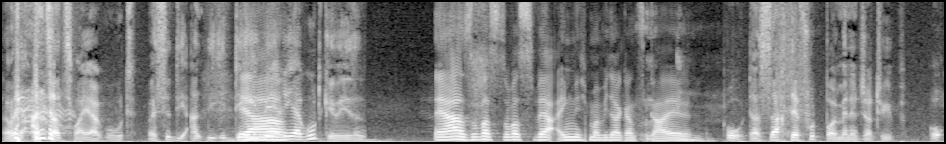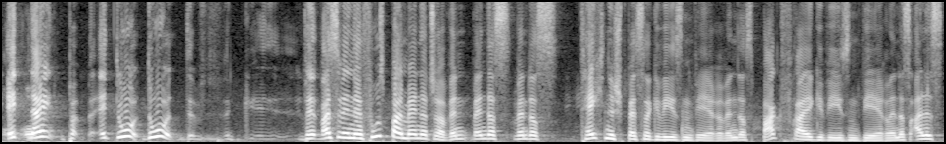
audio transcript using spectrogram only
Aber der Ansatz war ja gut. Weißt du, die, die Idee Ja. wäre ja gut gewesen. Ja, sowas, sowas wäre eigentlich mal wieder ganz geil. Oh, das sagt der Football-Manager-Typ. Oh, oh, Ey, oh. nein, pa- ey, du, du, weißt du, wenn der Fußballmanager, wenn, wenn das, wenn das technisch besser gewesen wäre, wenn das bugfrei gewesen wäre, wenn das alles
